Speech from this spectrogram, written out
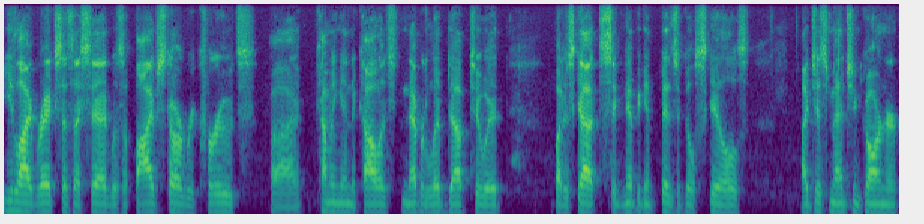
Eli Ricks, as I said, was a five star recruit uh, coming into college, never lived up to it but has got significant physical skills. I just mentioned Garner.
